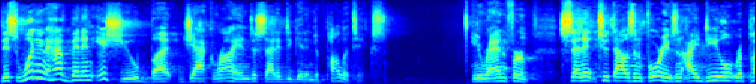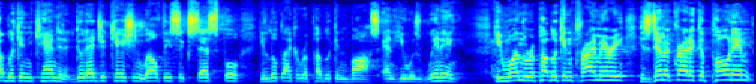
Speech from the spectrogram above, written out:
This wouldn't have been an issue, but Jack Ryan decided to get into politics. He ran for Senate in 2004. He was an ideal Republican candidate, good education, wealthy, successful. He looked like a Republican boss, and he was winning. He won the Republican primary. His Democratic opponent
